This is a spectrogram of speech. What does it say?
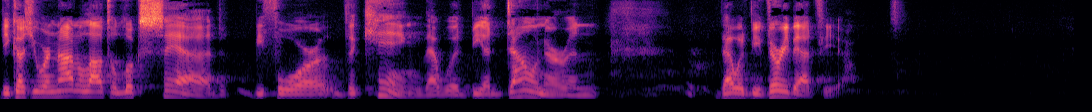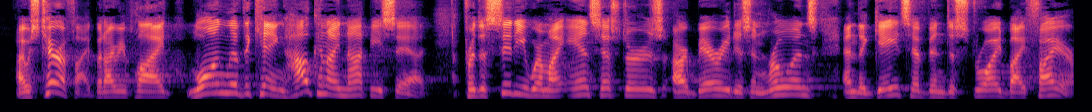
because you were not allowed to look sad before the king. That would be a downer and that would be very bad for you. I was terrified, but I replied, Long live the king. How can I not be sad? For the city where my ancestors are buried is in ruins, and the gates have been destroyed by fire.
